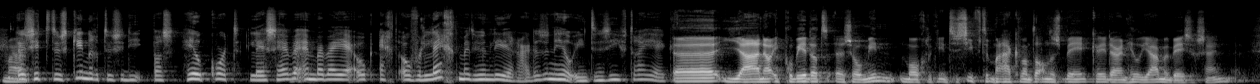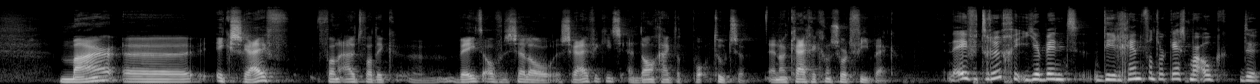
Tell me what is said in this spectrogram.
Maar... Er zitten dus kinderen tussen die pas heel kort les hebben en waarbij jij ook echt overlegt met hun leraar. Dat is een heel intensief traject. Uh, ja, nou, ik probeer dat uh, zo min mogelijk intensief te maken, want anders ben je, kun je daar een heel jaar mee bezig zijn. Maar ik schrijf vanuit wat ik weet over de cello, schrijf ik iets en dan ga ik dat toetsen. En dan krijg ik een soort feedback. Even terug, je bent dirigent van het orkest, maar ook de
